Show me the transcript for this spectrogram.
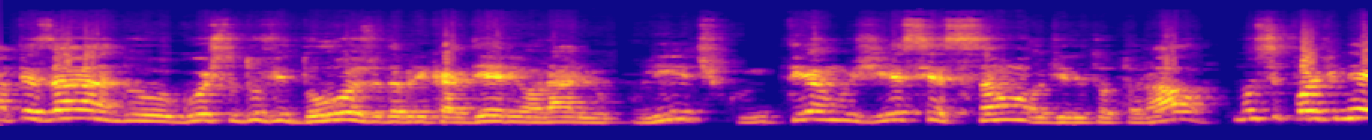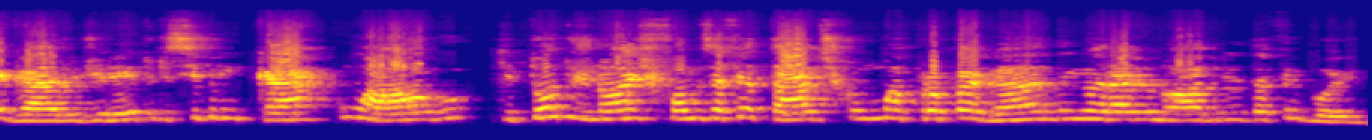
Apesar do gosto duvidoso da brincadeira em horário político, em termos de exceção ao direito autoral, não se pode negar o direito de se brincar com algo que todos nós fomos afetados como uma propaganda em horário nobre da Friboi.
